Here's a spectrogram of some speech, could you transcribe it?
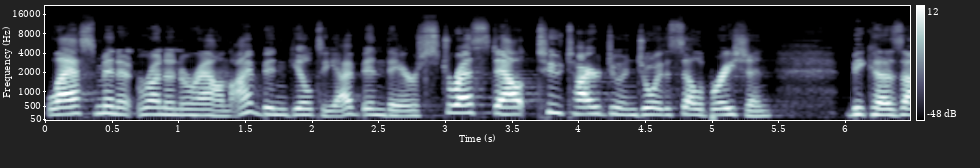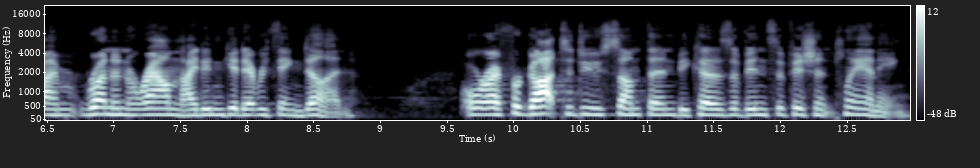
last minute running around. I've been guilty. I've been there, stressed out, too tired to enjoy the celebration because I'm running around and I didn't get everything done. Or I forgot to do something because of insufficient planning.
